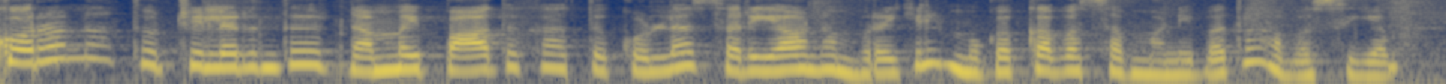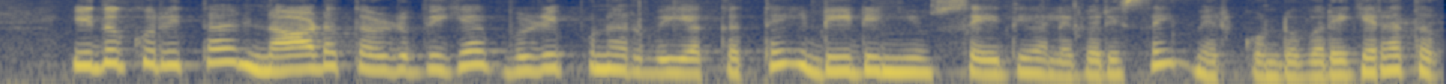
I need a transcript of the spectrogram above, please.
கொரோனா தொற்றிலிருந்து நம்மை பாதுகாத்துக் கொள்ள சரியான முறையில் முகக்கவசம் அணிவது அவசியம். இதுகுறித்த நாடு தழுவிய விழிப்புணர்வு இயக்கத்தை டிடி நியூஸ் செய்தி அலைவரிசை மேற்கொண்டு வருகிறது.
